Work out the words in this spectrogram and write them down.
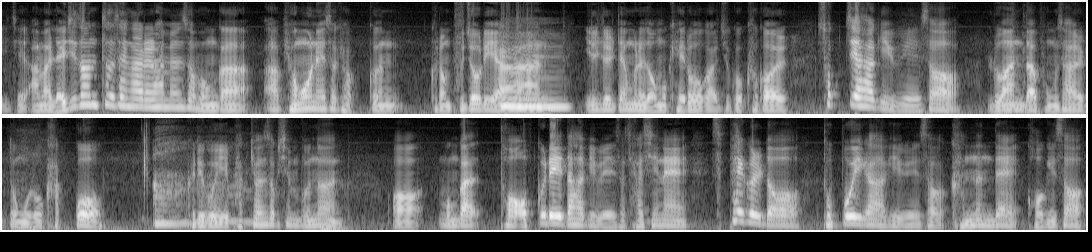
이제 아마 레지던트 생활을 하면서 뭔가 아, 병원에서 겪은 그런 부조리한 음. 일들 때문에 너무 괴로워가지고 그걸 속죄하기 위해서 르완다 봉사활동으로 갔고 아. 그리고 이 박현석 신부는 어 뭔가 더 업그레이드하기 위해서 자신의 스펙을 더 돋보이게 하기 위해서 갔는데 거기서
